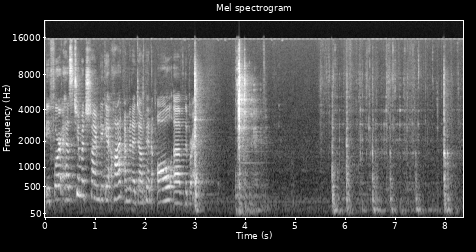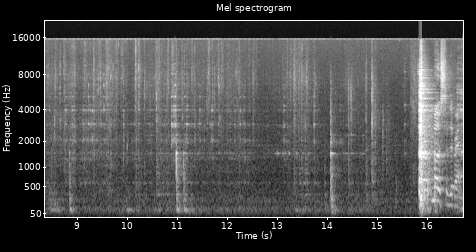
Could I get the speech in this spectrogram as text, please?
before it has too much time to get hot, I'm gonna dump in all of the bread. Most of the bread.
